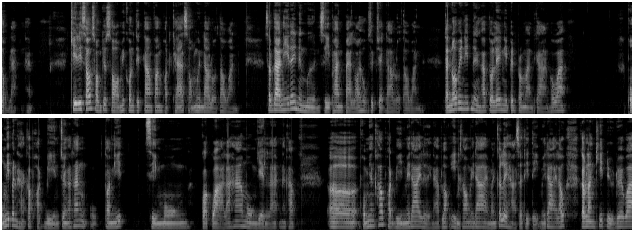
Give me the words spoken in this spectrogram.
จบแล้วนะครับ Key Result 2.2 มีคนติดตามฟังพอดแคสต์ 20,000 ดาวน์โหลดต่อวัน สัปดาห์นี้ได้ 14,867 ดาวน์โหลดต่อวัน แต่โน้ตไปนิดนึงครับ ตัวเลขนี้เป็นประมาณการ เพราะว่า ผมมีปัญหากับ Podbean จนกระทั่งตอนนี้4โมงกว่าๆแล้ว5โมงเย็นแล้วนะครับเอ่อผมยังเข้า Podbean ไม่ได้เลยนะครับ login เข้าไม่ได้ มันก็เลยหาสถิติไม่ได้ แล้วกำลังคิดอยู่ด้วยว่า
